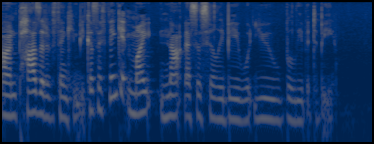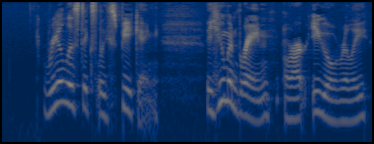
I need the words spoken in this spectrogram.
on positive thinking because I think it might not necessarily be what you believe it to be. Realistically speaking, the human brain, or our ego really,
